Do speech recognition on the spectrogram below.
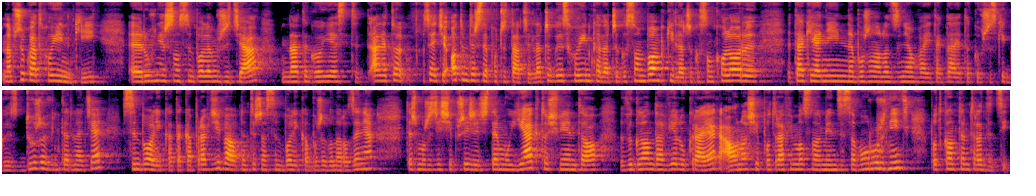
na przykład choinki również są symbolem życia, dlatego jest, ale to, słuchajcie, o tym też sobie poczytacie, dlaczego jest choinka, dlaczego są bombki, dlaczego są kolory takie, a nie inne, bożonarodzeniowe i tak dalej, tego wszystkiego jest dużo w internecie, symbolika, taka prawdziwa, autentyczna symbolika Bożego Narodzenia, też możecie się przyjrzeć temu, jak to święto wygląda w wielu krajach, a ono się potrafi mocno między sobą różnić pod kątem tradycji,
